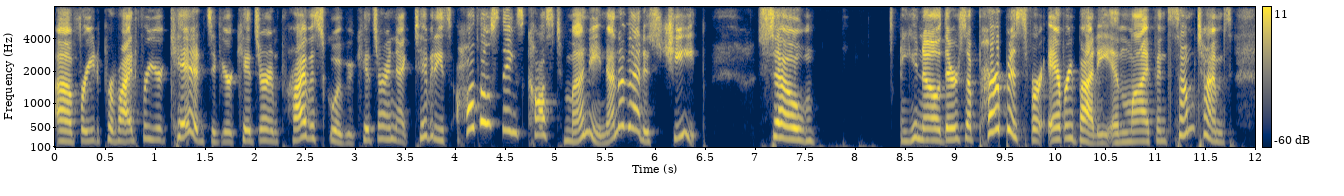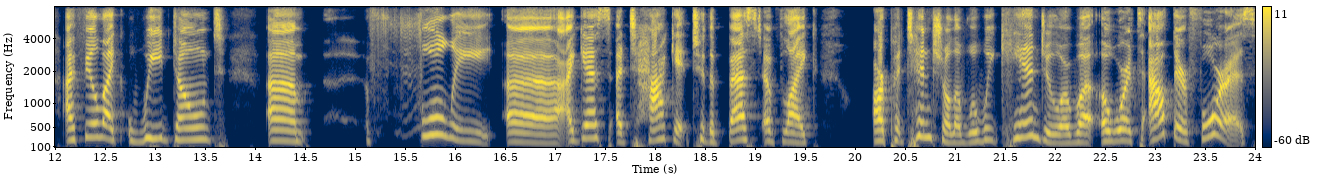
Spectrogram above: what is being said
uh, for you to provide for your kids if your kids are in private school if your kids are in activities all those things cost money none of that is cheap so you know there's a purpose for everybody in life and sometimes i feel like we don't um fully uh i guess attack it to the best of like our potential of what we can do or what or what's out there for us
